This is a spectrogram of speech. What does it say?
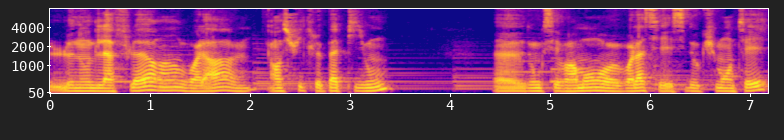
le nom de la fleur, hein, voilà. Ensuite le papillon. Euh, donc c'est vraiment, euh, voilà, c'est documenté.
